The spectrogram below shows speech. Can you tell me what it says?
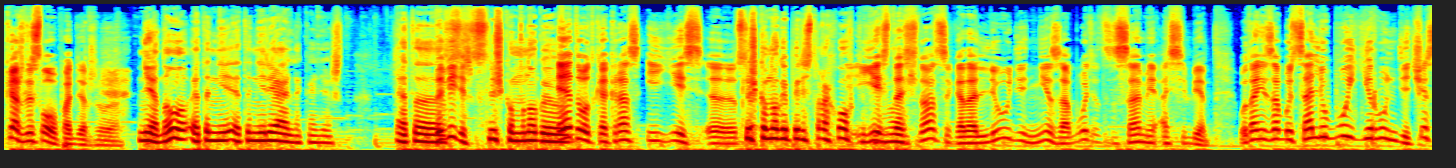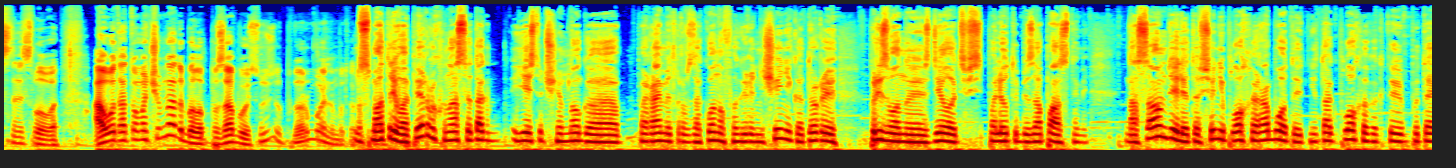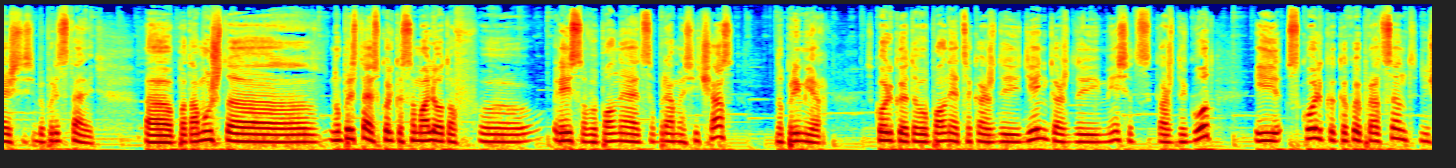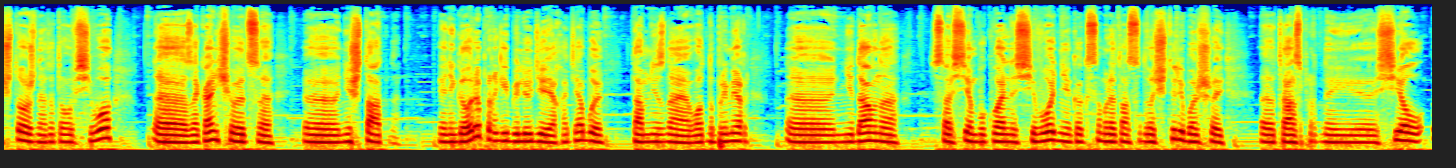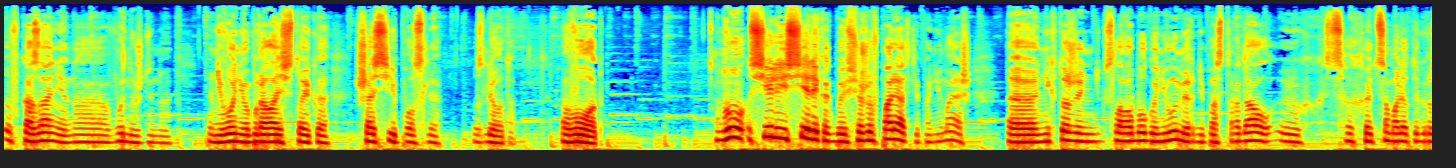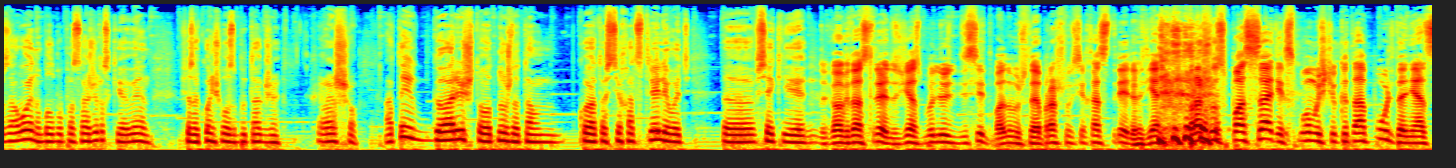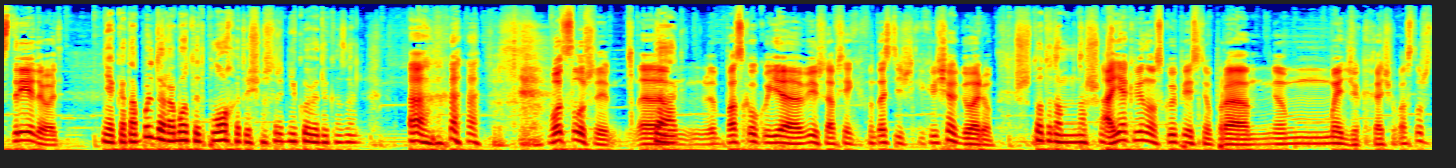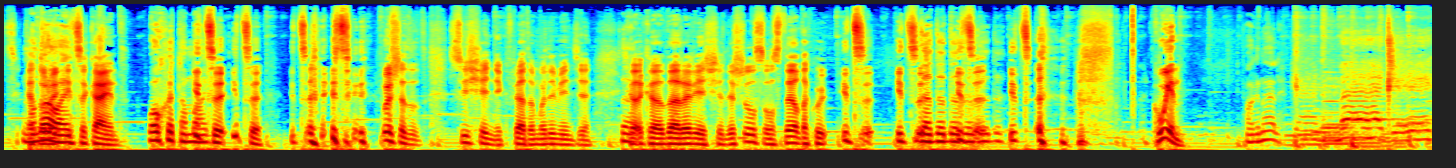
каждое слово поддерживаю. Не, ну это не это нереально, конечно. Это Да видишь, слишком много Это вот как раз и есть... э, слишком много перестраховки. Есть та понимаешь? ситуация, когда люди не заботятся сами о себе. Вот они заботятся о любой ерунде, честное слово. А вот о том, о чем надо было позаботиться, ну, по-нормальному. Ну смотри, во-первых, у нас и так есть очень много параметров, законов, ограничений, которые призваны сделать полеты безопасными. На самом деле это все неплохо работает, не так плохо, как ты пытаешься себе представить. Э, Потому что, ну представь, сколько самолетов э, рейсов выполняется прямо сейчас, например, сколько это выполняется каждый день, каждый месяц, каждый год, и сколько, какой процент ничтожный от этого всего э, заканчивается э, нештатно. Я не говорю про гибель людей, а хотя бы там, не знаю, вот, например, э, недавно, совсем буквально сегодня, как самолет Ан-124 большой э, транспортный э, сел в Казани на вынужденную. У него не убралась стойка шасси после взлета. Вот. Ну, сели и сели, как бы, все же в порядке, понимаешь? Э, никто же, слава богу, не умер, не пострадал. Э, хоть самолет и грузовой, но был бы пассажирский, я уверен, все закончилось бы так же хорошо. А ты говоришь, что вот нужно там куда-то всех отстреливать, э, всякие... Да когда стреляют, сейчас бы люди действительно подумают, что я прошу всех отстреливать. Я прошу спасать их с помощью катапульта, не отстреливать. Не, катапульта работает плохо, это еще в средневековье доказали. А, вот слушай, э, поскольку я, видишь, о всяких фантастических вещах говорю. Что ты там нашел? А я Квиновскую песню про э, Magic хочу послушать, ну которая давай. It's a Kind. Ох, это магия. It's a, it's a, it's. Помнишь этот священник в пятом элементе, когда дара речи лишился, он стоял такой it's a, it's a, да, it's a, it's a. Queen. Погнали. Magic.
